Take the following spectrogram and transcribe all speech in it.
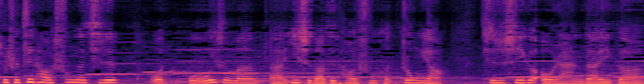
就是这套书呢，其实我我为什么呃意识到这套书很重要，其实是一个偶然的一个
